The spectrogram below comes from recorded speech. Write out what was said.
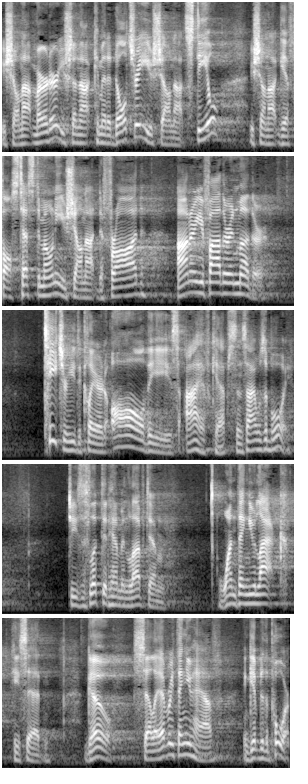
You shall not murder, you shall not commit adultery, you shall not steal, you shall not give false testimony, you shall not defraud, honor your father and mother. Teacher, he declared, all these I have kept since I was a boy. Jesus looked at him and loved him. One thing you lack, he said. Go, sell everything you have and give to the poor,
